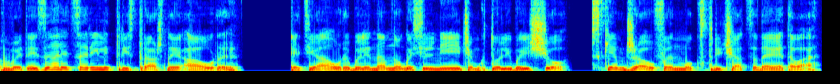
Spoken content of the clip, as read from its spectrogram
В этой зале царили три страшные ауры. Эти ауры были намного сильнее, чем кто-либо еще, с кем Джао Фэн мог встречаться до этого.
